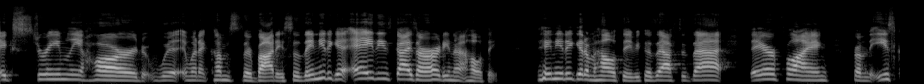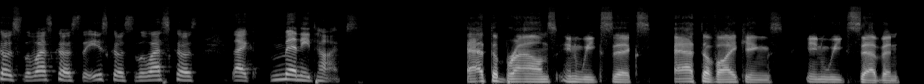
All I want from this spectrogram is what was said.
extremely hard when it comes to their body. So they need to get a. These guys are already not healthy. They need to get them healthy because after that, they are flying from the East Coast to the West Coast, the East Coast to the West Coast, like many times. At the Browns in week six, at the Vikings in week seven,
